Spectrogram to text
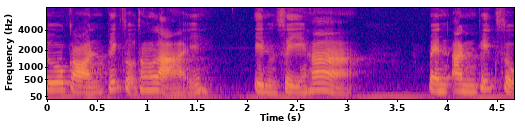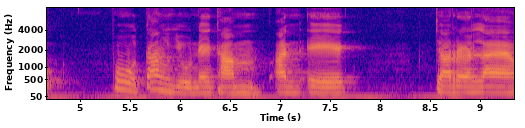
ดูก่อนภิกษุทั้งหลาย อินสี่ห้าเป็นอันภิกษุ ผู้ตั้งอยู่ในธรรมอันเอกเจริญแล้ว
